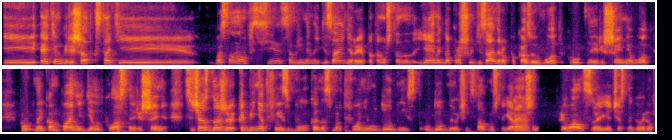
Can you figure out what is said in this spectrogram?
и этим грешат, кстати, в основном все современные дизайнеры, потому что я иногда прошу дизайнеров, показываю, вот крупные решения, вот крупные компании делают классные решения. Сейчас даже кабинет Фейсбука на смартфоне удобный, удобный очень стал, потому что я uh-huh. раньше плевался, я честно говорил,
